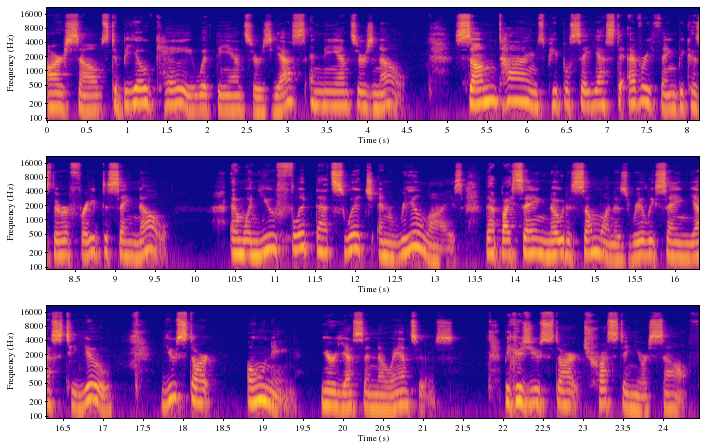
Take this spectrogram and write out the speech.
ourselves to be okay with the answers yes and the answers no. Sometimes people say yes to everything because they're afraid to say no. And when you flip that switch and realize that by saying no to someone is really saying yes to you, you start owning your yes and no answers because you start trusting yourself,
